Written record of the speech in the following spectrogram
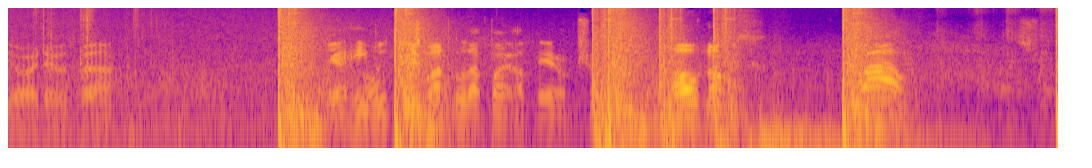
Your idea was better. Yeah, he Oh, hit one. to pull that boat up here. I'm sure. Oh, knocked! Wow. Nice shot.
